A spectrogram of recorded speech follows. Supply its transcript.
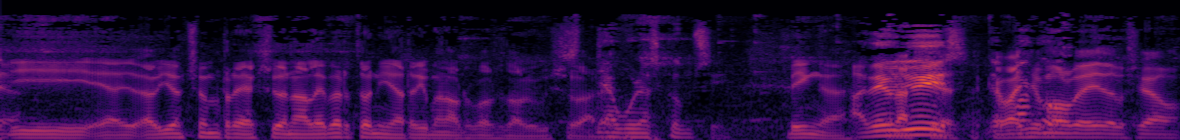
eh? I eh, aviam si em reacciona l'Everton i arriben els gols de Luis Suárez. Ja veuràs com sí. Vinga, Adéu, gràcies. Lluís. Que vagi molt bé, adéu-siau.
